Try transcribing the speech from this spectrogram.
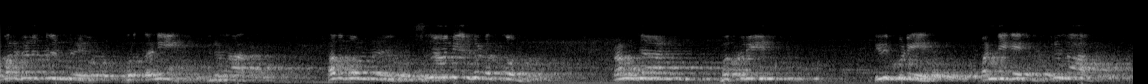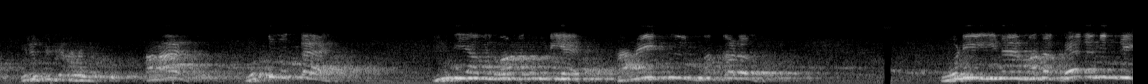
அவர்களுக்கு என்று ஒரு தனி திருநாள். அதுபோன்று இஸ்லாமியர்களுக்கும் ரம்ஜான் பக்ரீத் இப்படி பண்டிகை திருநாள் இருக்குகிறது ஆனால் ஒட்டுமொத்த இந்தியாவில் வாழக்கூடிய அனைத்து மக்களும் மொழி இன மத பேதமின்றி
